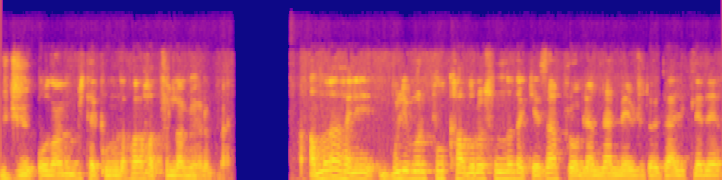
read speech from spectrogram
gücü olan bir takım daha hatırlamıyorum ben. Ama hani bu Liverpool kadrosunda da keza problemler mevcut. Özellikle de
